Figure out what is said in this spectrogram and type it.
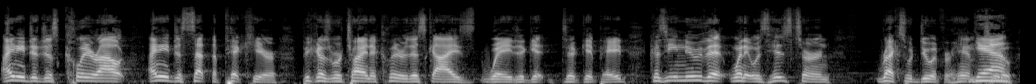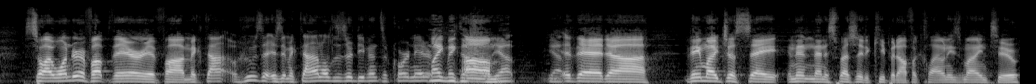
I need to just clear out. I need to set the pick here because we're trying to clear this guy's way to get to get paid because he knew that when it was his turn, Rex would do it for him Yeah. too. So I wonder if up there, if uh, Macdonald, who's there? Is it Macdonald? Is their defensive coordinator? Mike Macdonald, yep, yep. That uh, they might just say, and then, then especially to keep it off of Clowney's mind too.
